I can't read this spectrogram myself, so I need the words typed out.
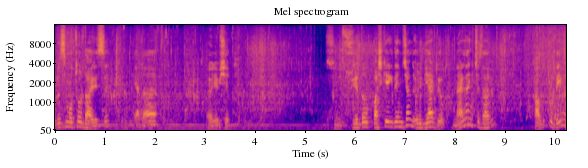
Burası motor dairesi. Ya da öyle bir şey. Şimdi suya dalıp başka yere gidemeyeceğim de öyle bir yer de yok. Nereden gideceğiz abi? Kaldık burada değil mi?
